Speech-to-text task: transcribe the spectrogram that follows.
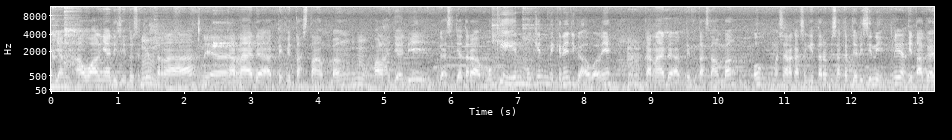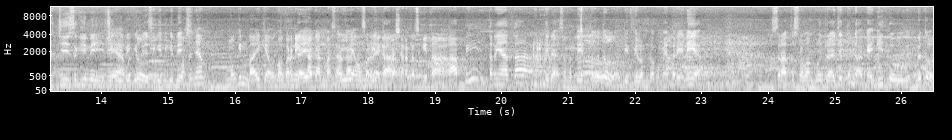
yang awalnya di situ sejahtera Iya. karena ada aktivitas tambang Hmm. malah jadi nggak sejahtera mungkin mungkin mikirnya juga awalnya karena ada aktivitas tambang oh masyarakat sekitar bisa kerja di sini Iya. kita gaji segini Iya segini betul. gede segini gede Maksudnya mungkin baik ya untuk Memberdayakan masyarakat Iya, memberdayakan sekitar. masyarakat sekitar. tapi ternyata tidak seperti itu Betul. di film dokumenter ini ya 180 derajat tuh nggak kayak gitu gitu. Betul,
